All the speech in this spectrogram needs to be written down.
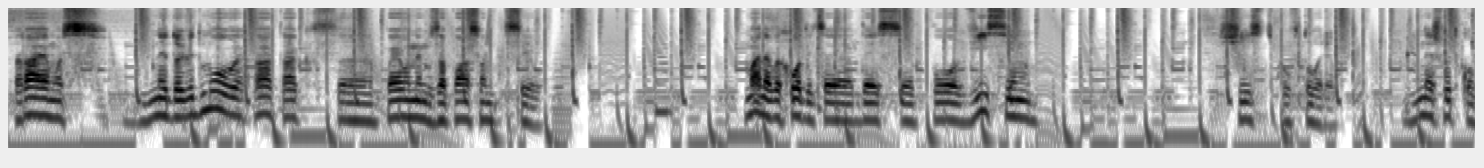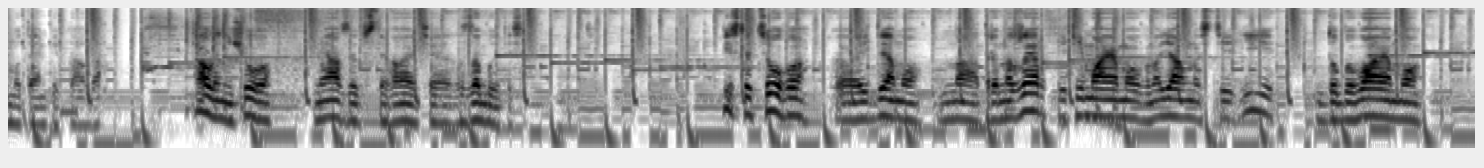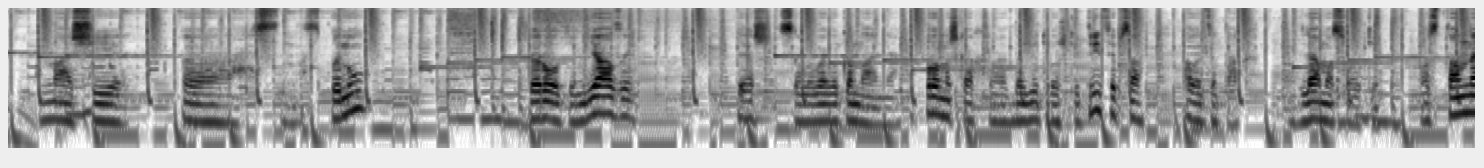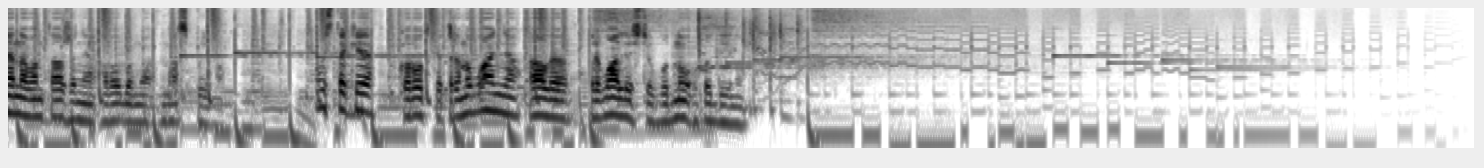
Стараємось не до відмови, а так з е, певним запасом сил. У мене виходить це десь по 8-6 повторів. В нешвидкому темпі, правда. Але нічого, м'язи встигають е, забитися. Після цього е, йдемо на тренажер, який маємо в наявності, і добиваємо наші е, спину, широкі м'язи, теж силове виконання. В проміжках е, даю трошки трицепса, але це так, для масовки. Основне навантаження робимо на спину. Ось таке коротке тренування, але тривалістю в одну годину.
